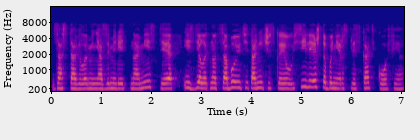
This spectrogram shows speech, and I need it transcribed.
заставило меня замереть на месте и сделать над собой титаническое усилие, чтобы не расплескать кофе.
